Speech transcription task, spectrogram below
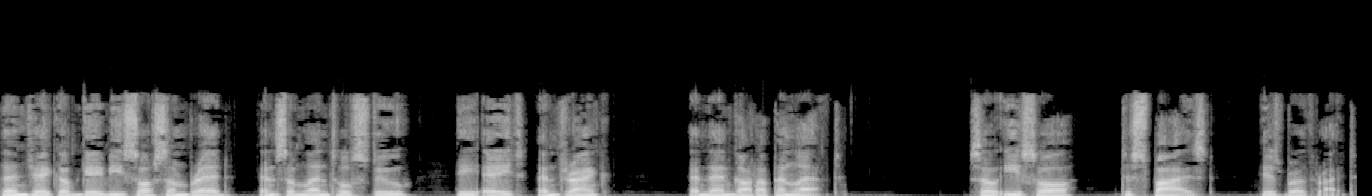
Then Jacob gave Esau some bread and some lentil stew. He ate and drank, and then got up and left. So Esau despised his birthright.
